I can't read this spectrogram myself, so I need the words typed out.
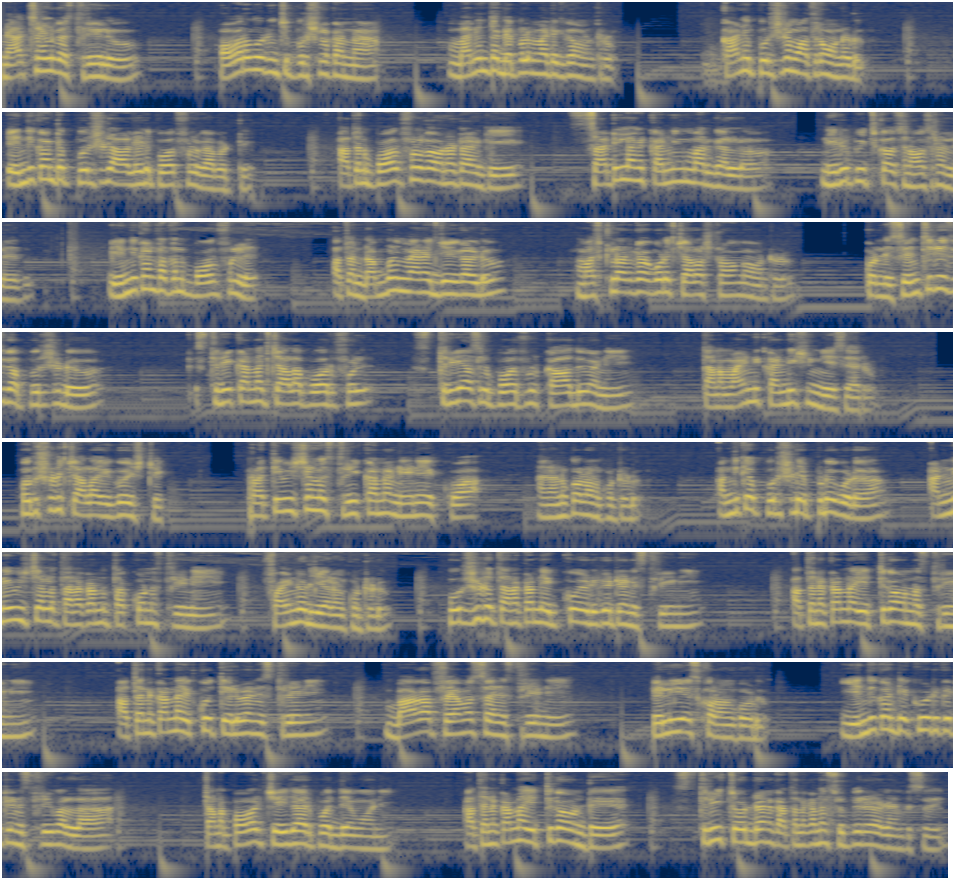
న్యాచురల్గా స్త్రీలు పవర్ గురించి పురుషుల కన్నా మరింత డిప్లొమాటిక్గా ఉంటారు. కానీ పురుషుడు మాత్రం ఉండడు. ఎందుకంటే పురుషుడు ఆల్రెడీ పవర్ఫుల్ కాబట్టి. అతను పవర్ఫుల్గా ఉండటానికి సటిల్ అని కన్నింగ్ మార్గాల్లో నిరూపించుకోవాల్సిన అవసరం లేదు. ఎందుకంటే అతను పవర్ఫుల్లే అతను డబ్బులు మేనేజ్ చేయగలడు. మస్కులర్గా కూడా చాలా స్ట్రాంగ్గా ఉంటాడు. కొన్ని సెంచరీస్గా పురుషుడు స్త్రీ కన్నా చాలా పవర్ఫుల్ స్త్రీ అసలు పవర్ఫుల్ కాదు అని తన మైండ్ని కండిషన్ చేశారు. పురుషుడు చాలా ఎగోయిస్టిక్ ప్రతి విషయంలో స్త్రీ కన్నా నేనే ఎక్కువ అని అనుకోవాలనుకుంటాడు. అందుకే పురుషుడు ఎప్పుడూ కూడా అన్ని విషయాల్లో తనకన్నా తక్కువ ఉన్న స్త్రీని ఫైండ్ అవుట్ చేయాలనుకుంటాడు. పురుషుడు తనకన్నా ఎక్కువ ఎడ్యుకేట్ అయిన స్త్రీని అతనికన్నా ఎత్తుగా ఉన్న స్త్రీని అతనికన్నా ఎక్కువ తెలివైన స్త్రీని బాగా ఫేమస్ అయిన స్త్రీని పెళ్ళి చేసుకోవాలనుకోడు. ఎందుకంటే ఎక్కువ ఎడ్యుకేట్ అయిన స్త్రీ వల్ల తన పవర్ చేజారిపోద్దేమో అని. అతనికన్నా ఎత్తుగా ఉంటే స్త్రీ చూడడానికి అతనికన్నా సుపీరియర్గా కనిపిస్తుంది.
